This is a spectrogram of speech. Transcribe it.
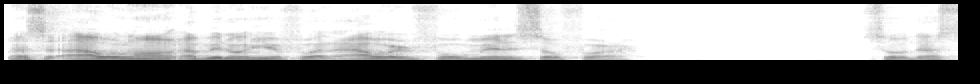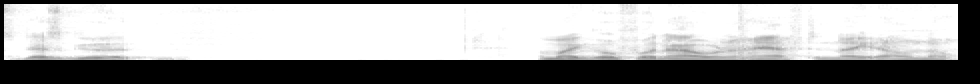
That's an hour long. I've been on here for an hour and four minutes so far. So that's that's good. I might go for an hour and a half tonight. I don't know.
